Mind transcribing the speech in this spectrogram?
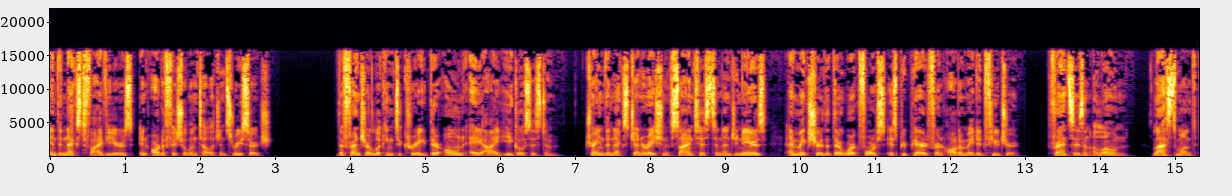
in the next five years in artificial intelligence research. The French are looking to create their own AI ecosystem, train the next generation of scientists and engineers, and make sure that their workforce is prepared for an automated future. France isn't alone. Last month,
